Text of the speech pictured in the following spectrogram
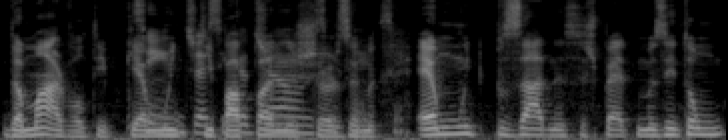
da Marvel, tipo, que é Sim, muito tipo a Jessica Jones, Punishers, sim, é- sim. é muito pesado nesse aspecto, mas então,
